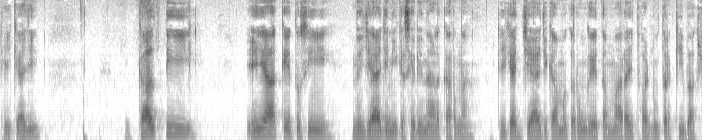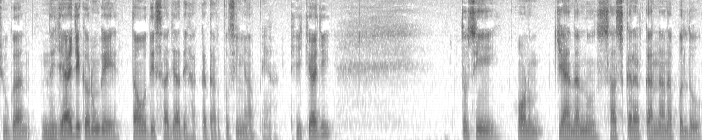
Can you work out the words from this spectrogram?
ਠੀਕ ਹੈ ਜੀ? ਗਲਤੀ ਇਹ ਆ ਕਿ ਤੁਸੀਂ ਨਜਾਇਜ਼ ਨਹੀਂ ਕਿਸੇ ਦੇ ਨਾਲ ਕਰਨਾ, ਠੀਕ ਹੈ? ਜਾਇਜ਼ ਕੰਮ ਕਰੋਗੇ ਤਾਂ ਮਹਾਰਾਜ ਤੁਹਾਨੂੰ ਤਰੱਕੀ ਬਖਸ਼ੂਗਾ। ਨਜਾਇਜ਼ ਕਰੋਗੇ ਤਾਂ ਉਹਦੀ ਸਜ਼ਾ ਦੇ ਹੱਕਦਾਰ ਤੁਸੀਂ ਆਪੇ ਆ, ਠੀਕ ਹੈ ਜੀ? ਤੁਸੀਂ ਹੁਣ ਚੈਨਲ ਨੂੰ ਸਬਸਕ੍ਰਾਈਬ ਕਰਨਾ ਨਾ ਭੁੱਲੋ।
